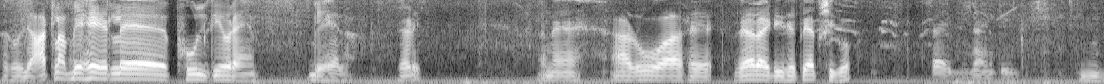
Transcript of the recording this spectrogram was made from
તો એટલે આટલા બેહે એટલે ફૂલ કેવરાય એમ બેહેલા. રેડી અને આ રો આ છે વેરાયટી છે પેપ્સિકો હમ.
